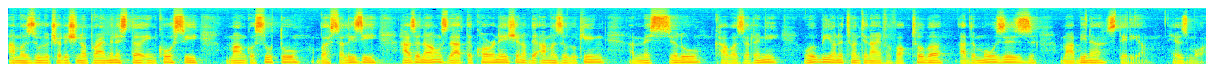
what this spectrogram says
Amazulu traditional prime minister Inkosi Mangosuthu Buthelezi has announced that the coronation of the Amazulu king, Miss Zulu Kawazalini, will be on the 29th of October at the Moses Mabhida Stadium. Here's more.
